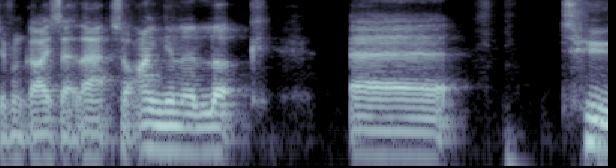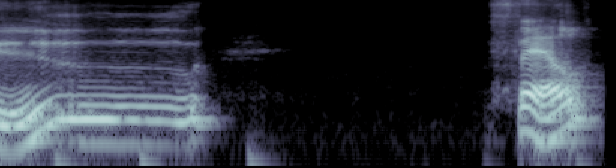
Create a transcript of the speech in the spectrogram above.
different guys like that. So I'm going to look uh, to fill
